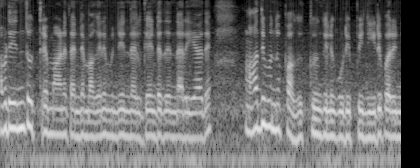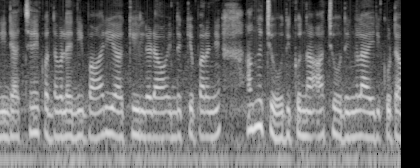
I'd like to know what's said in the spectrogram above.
അവിടെ എന്ത് ഉത്തരമാണ് തന്റെ മകന് മുന്നിൽ നൽകേണ്ടതെന്നറിയാതെ ആദ്യമൊന്ന് പകക്കുമെങ്കിലും കൂടി പിന്നീട് പറയും നിന്റെ അച്ഛനെ കൊന്നവളെ നീ ഭാര്യയാക്കിയില്ലടാ എന്നൊക്കെ പറഞ്ഞ് അങ്ങ് ചോദിക്കുന്ന ആ ചോദ്യങ്ങളായിരിക്കും കേട്ടോ.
